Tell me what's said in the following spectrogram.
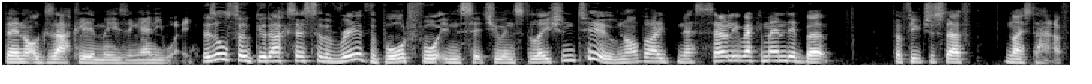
they're not exactly amazing anyway. There's also good access to the rear of the board for in-situ installation too. Not that I necessarily recommend it, but for future stuff, nice to have.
